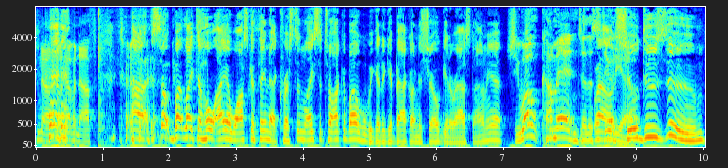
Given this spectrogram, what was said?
no, I don't have enough. Uh, so, but like the whole ayahuasca thing that Kristen likes to talk about, who we got to get back on the show, get her ass down here. She won't come into the Well, studio. she'll do Zoom,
